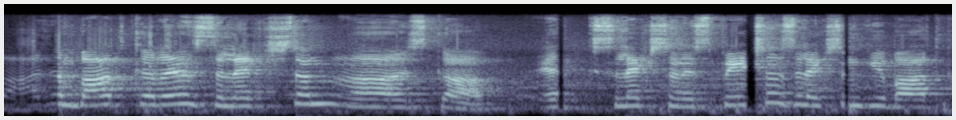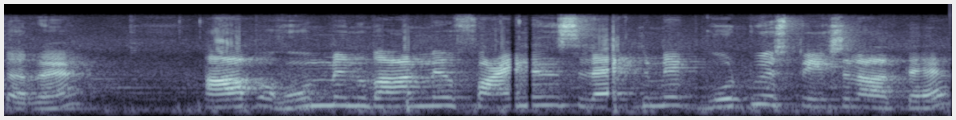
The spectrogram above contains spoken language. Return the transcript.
तो आज हम बात कर रहे हैं सिलेक्शन इसका सिलेक्शन स्पेशल सिलेक्शन की बात कर रहे हैं। आप होम मेनू बार में एंड सेलेक्ट में गो टू स्पेशल आते हैं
